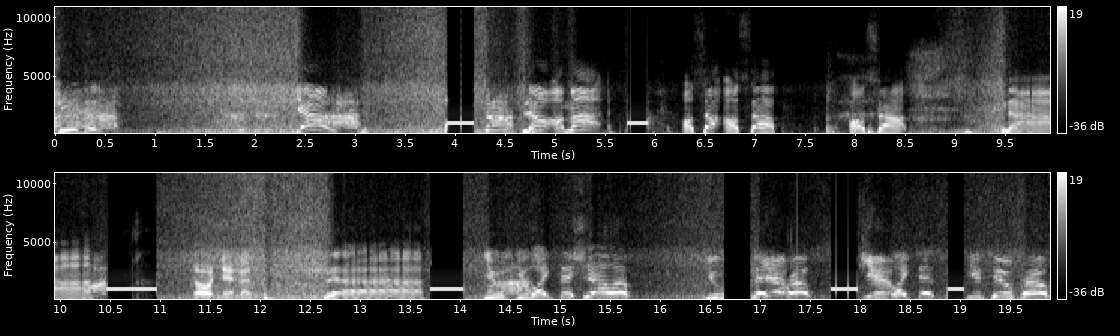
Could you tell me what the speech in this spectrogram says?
Jesus. Ah! Yo. Ah! Stop. No, I'm not. I'll stop. I'll stop. I'll stop. Nah. Oh, no, no. Nah. You you like this shallow? You like this, Yeah. bro? You. You like this? You too, bro.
